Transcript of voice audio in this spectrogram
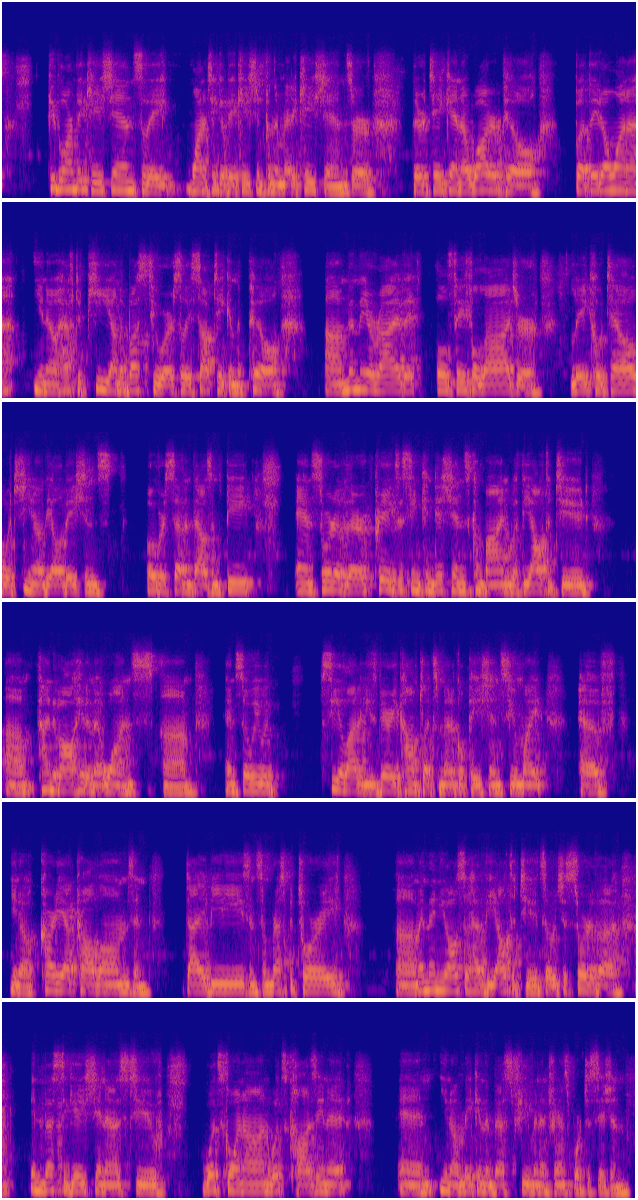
people are on vacation, so they want to take a vacation from their medications or they're taking a water pill, but they don't want to you know, have to pee on the bus tour, so they stop taking the pill. Um, then they arrive at Old Faithful Lodge or Lake Hotel, which you know the elevation's over seven thousand feet, and sort of their pre-existing conditions combined with the altitude, um, kind of all hit them at once. Um, and so we would see a lot of these very complex medical patients who might have, you know, cardiac problems and diabetes and some respiratory um, and then you also have the altitude. So it's just sort of a investigation as to what's going on, what's causing it, and you know, making the best treatment and transport decision.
